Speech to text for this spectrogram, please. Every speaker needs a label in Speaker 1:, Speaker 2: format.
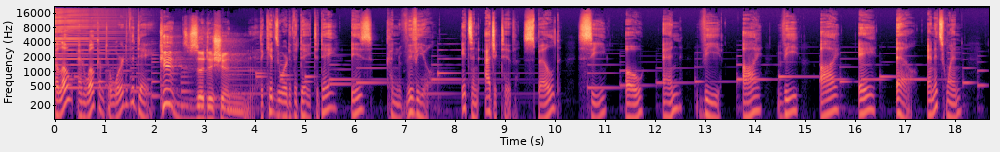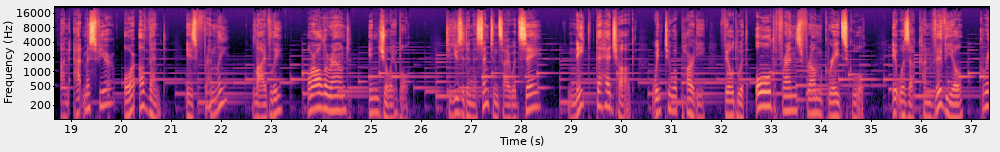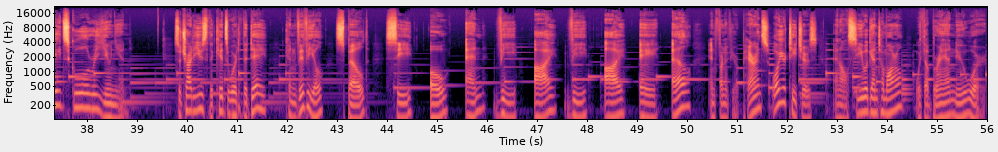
Speaker 1: Hello and welcome to Word of the Day.
Speaker 2: Kids Edition.
Speaker 1: The kids' word of the day today is convivial. It's an adjective spelled C O N V I V I A L. And it's when an atmosphere or event is friendly, lively, or all around enjoyable. To use it in a sentence, I would say Nate the Hedgehog went to a party filled with old friends from grade school. It was a convivial grade school reunion. So try to use the kids' word of the day, convivial, spelled C O N V I V I A L, in front of your parents or your teachers, and I'll see you again tomorrow with a brand new word.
